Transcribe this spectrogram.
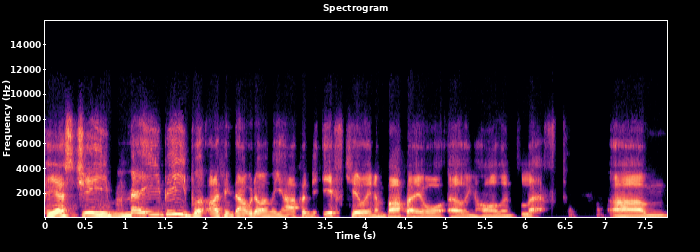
PSG, maybe, but I think that would only happen if Kylian Mbappe or Erling Haaland left. Um,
